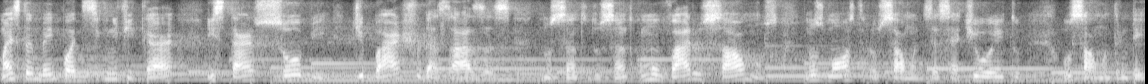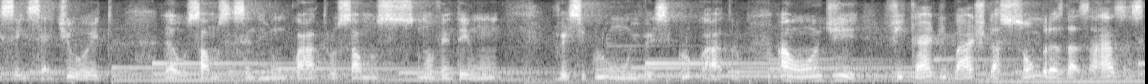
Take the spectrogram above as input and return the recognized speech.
Mas também pode significar estar sob, debaixo das asas no Santo do Santo, como vários salmos nos mostram, o Salmo 17:8, o Salmo 36:7 8, é, o Salmo 61:4, o Salmo 91 versículo 1 e versículo 4, aonde ficar debaixo das sombras das asas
